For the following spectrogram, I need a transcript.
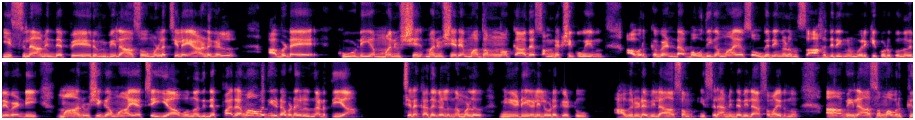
ഇസ്ലാമിന്റെ പേരും വിലാസവുമുള്ള ചില ആളുകൾ അവിടെ കൂടിയ മനുഷ്യ മനുഷ്യരെ മതം നോക്കാതെ സംരക്ഷിക്കുകയും അവർക്ക് വേണ്ട ഭൗതികമായ സൗകര്യങ്ങളും സാഹചര്യങ്ങളും ഒരുക്കി കൊടുക്കുന്നതിന് വേണ്ടി മാനുഷികമായ ചെയ്യാവുന്നതിന്റെ പരമാവധി ഇടപെടലുകൾ നടത്തിയ ചില കഥകൾ നമ്മൾ മീഡിയകളിലൂടെ കേട്ടു. അവരുടെ വിലാസം ഇസ്ലാമിന്റെ വിലാസമായിരുന്നു. ആ വിലാസം അവർക്ക്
